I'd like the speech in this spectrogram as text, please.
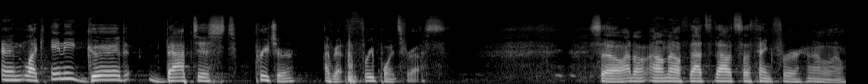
And like any good Baptist preacher, I've got three points for us. So I don't, I don't know if that's, that's a thing for, I don't know.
